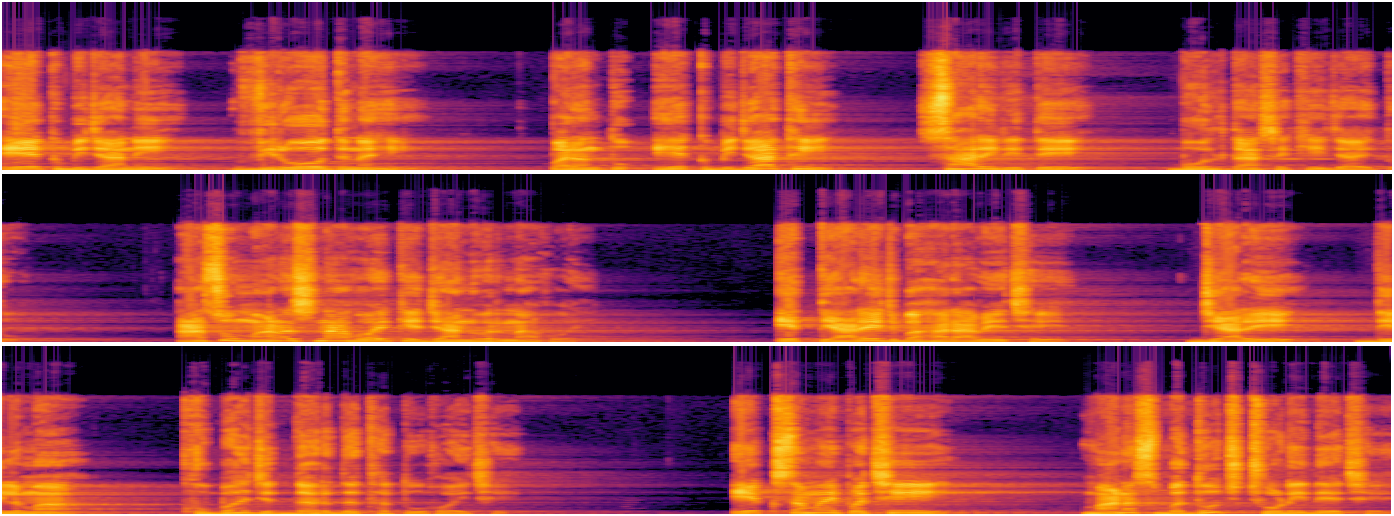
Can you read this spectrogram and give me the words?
એકબીજાની વિરોધ નહીં, પરંતુ એકબીજાથી સારી રીતે બોલતા શીખી જાય તો. આંસુ માણસના હોય કે જાનવરના હોય, એ ત્યારે જ બહાર આવે છે, જ્યારે દિલમાં ખૂબ જ દર્દ થતું હોય છે. એક સમય પછી માણસ બધું જ છોડી દે છે.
